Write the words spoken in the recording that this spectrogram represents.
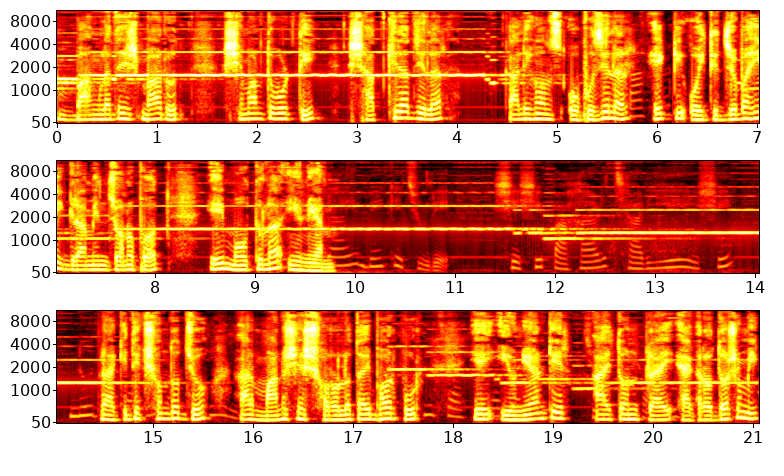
বাংলাদেশ, ভারত সীমান্তবর্তী সাতক্ষীরা জেলার কালীগঞ্জ উপজেলার একটি ঐতিহ্যবাহী গ্রামীণ জনপদ, এই মৌতুলা ইউনিয়ন। প্রাকৃতিক সৌন্দর্য আর মানুষের সরলতায় ভরপুর এই ইউনিয়নটির আয়তন প্রায় এগারো দশমিক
